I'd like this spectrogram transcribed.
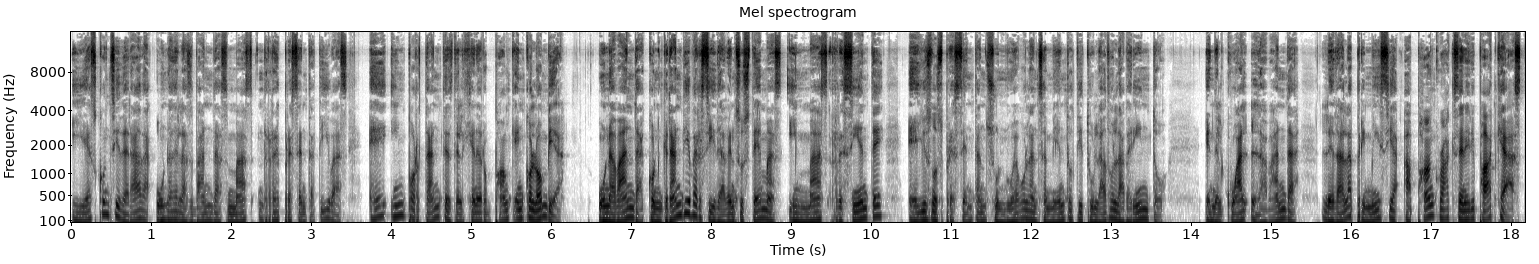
y es considerada una de las bandas más representativas e importantes del género punk en Colombia. Una banda con gran diversidad en sus temas y más reciente, ellos nos presentan su nuevo lanzamiento titulado Laberinto, en el cual la banda le da la primicia a Punk Rock Sanity Podcast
